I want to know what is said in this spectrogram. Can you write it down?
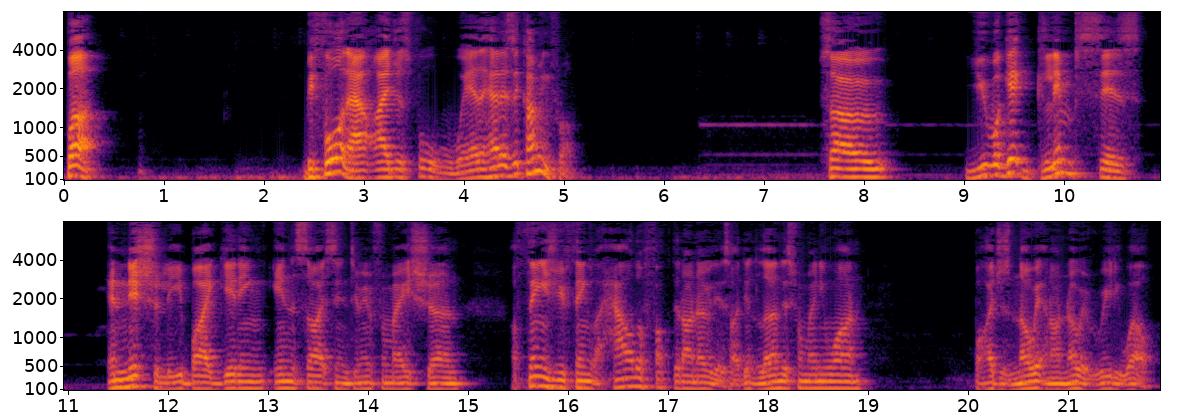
But before that, I just thought, where the hell is it coming from? So you will get glimpses initially by getting insights into information of things you think like, how the fuck did I know this? I didn't learn this from anyone, but I just know it and I know it really well.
